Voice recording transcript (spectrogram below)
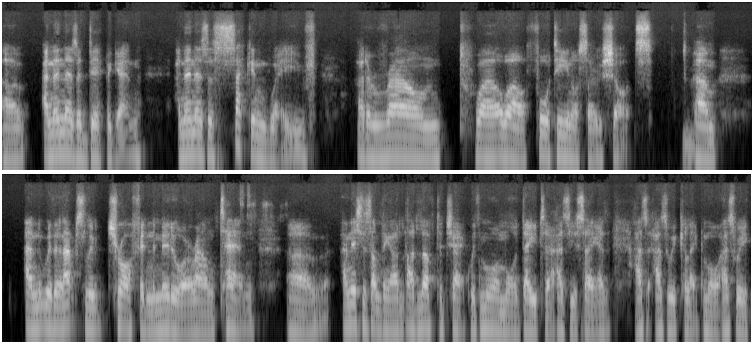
uh, and then there's a dip again, and then there's a second wave at around twelve, well, fourteen or so shots, mm. um, and with an absolute trough in the middle around ten. Um, and this is something I'd, I'd love to check with more and more data, as you say, as as, as we collect more, as we,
